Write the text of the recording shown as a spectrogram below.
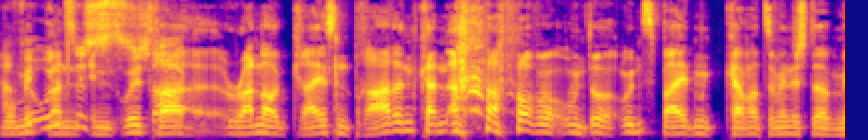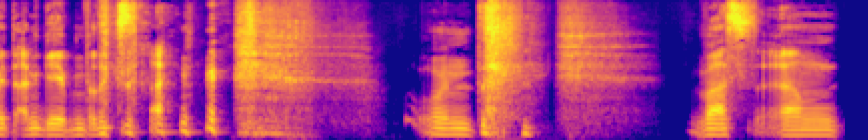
womit ja, man in Ultra-Runner-Kreisen braten kann, aber unter uns beiden kann man zumindest damit angeben, würde ich sagen. Und was ähm,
